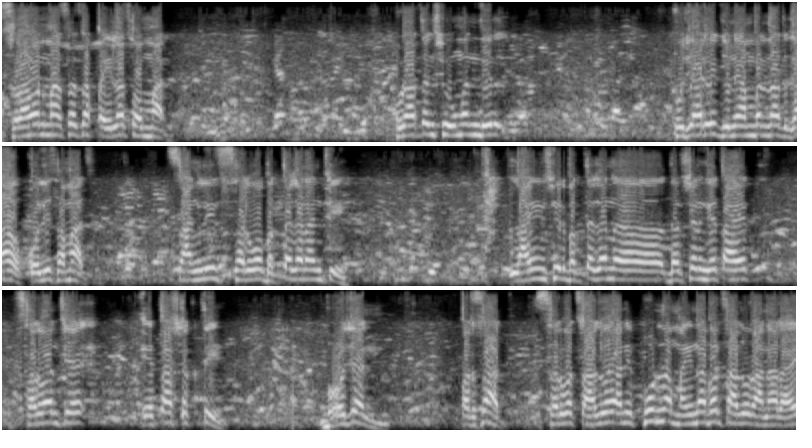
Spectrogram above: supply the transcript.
श्रावण मासाचा पहिला सोमवार. पुरातन शिवमंदिर पुजारी जुने अंबरनाथ गाव कोली समाज. सांगली सर्व भक्तगणांची. लाईनशीर भक्तगण दर्शन घेत आहेत. सर्वांचे यथाशक्ती भोजन प्रसाद सर्व चालू आहे आणि पूर्ण महिनाभर चालू राहणार आहे.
